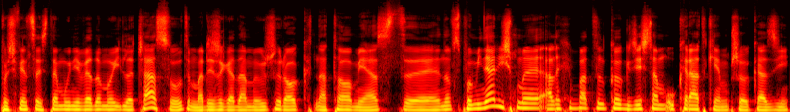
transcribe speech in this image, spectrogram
poświęcać temu nie wiadomo ile czasu, tym bardziej, że gadamy już rok, natomiast e, no wspominaliśmy, ale chyba tylko gdzieś tam ukradkiem przy okazji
